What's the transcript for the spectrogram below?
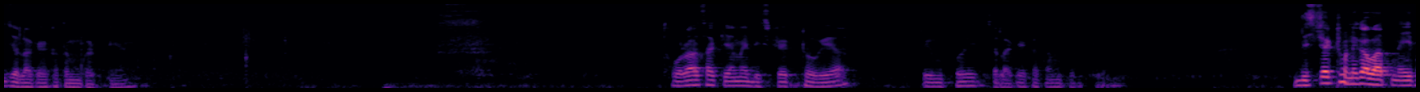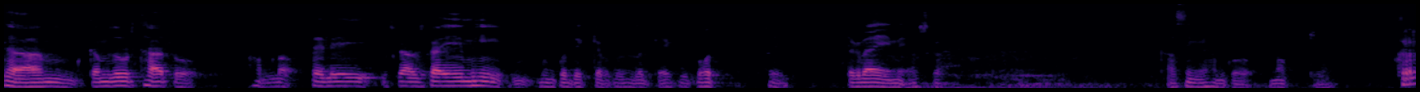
ही जला के ख़त्म करते हैं। थोड़ा सा क्या मैं डिस्ट्रैक्ट हो गया टीम को ही चला के ख़त्म कर दिया डिस्ट्रैक्ट होने का बात नहीं था, हम कमज़ोर था तो हम पहले ही उसका उसका एम ही हमको देख के पता लग गया कि बहुत तगड़ा एम है उसका। खांसी में हमको नॉक किया। खर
